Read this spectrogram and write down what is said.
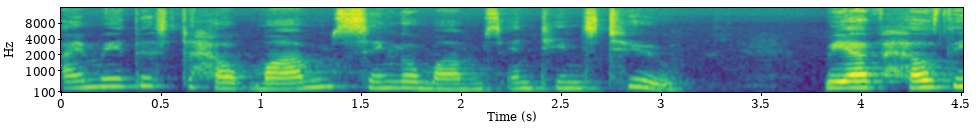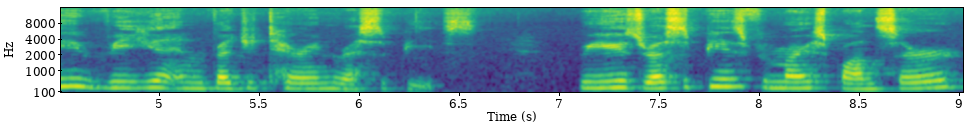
I made this to help moms, single moms, and teens too. We have healthy vegan and vegetarian recipes. We use recipes from our sponsor,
